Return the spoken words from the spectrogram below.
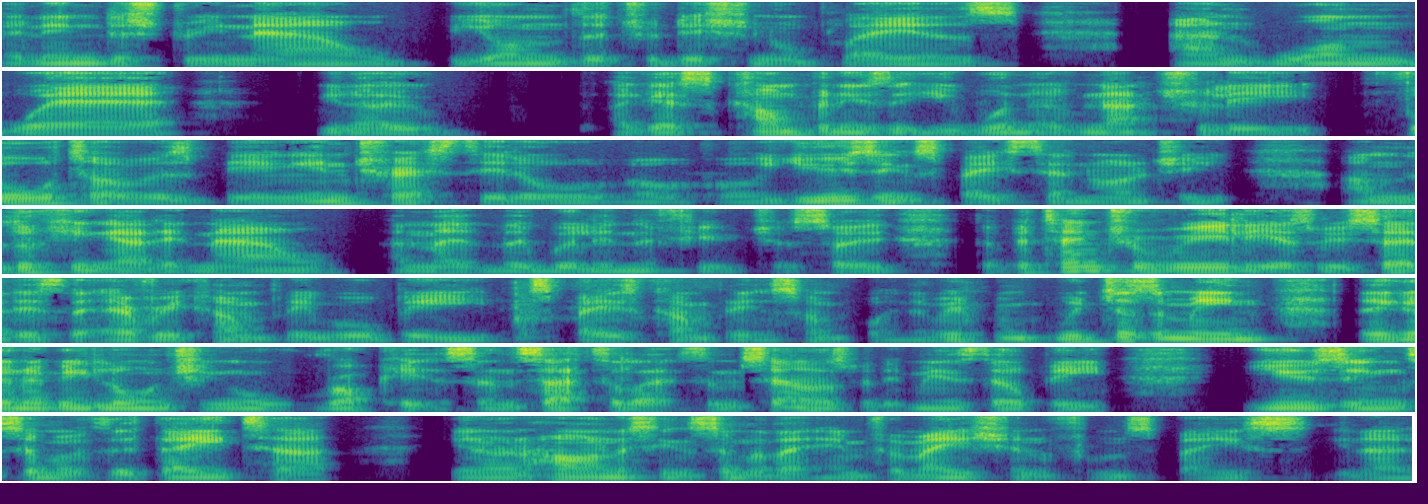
an industry now beyond the traditional players, and one where you know I guess companies that you wouldn't have naturally thought of as being interested or, or, or using space technology, I'm looking at it now and they, they, will in the future. So the potential really, as we said, is that every company will be a space company at some point, which doesn't mean they're going to be launching rockets and satellites themselves, but it means they'll be using some of the data, you know, and harnessing some of that information from space, you know,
